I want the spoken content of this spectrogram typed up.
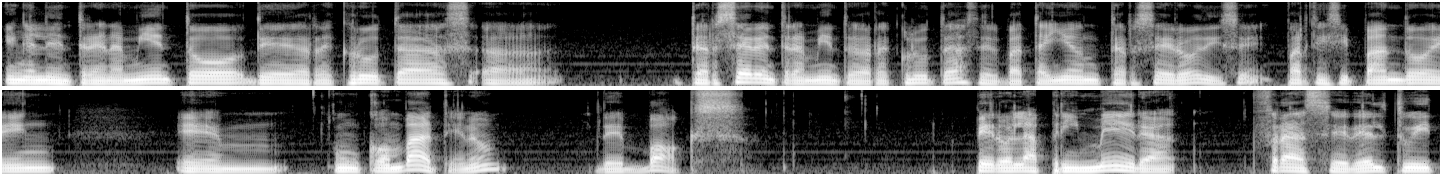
en el entrenamiento de reclutas, uh, tercer entrenamiento de reclutas del batallón tercero, dice, participando en em, un combate ¿no? de box. Pero la primera frase del tweet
